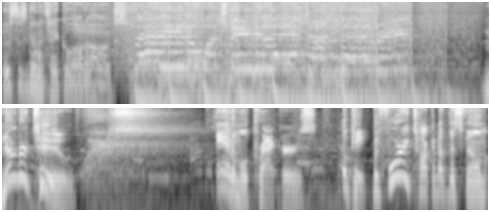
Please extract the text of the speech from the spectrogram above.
This is gonna take a lot of hugs. Number 2 Animal Crackers. Okay, before I talk about this film,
